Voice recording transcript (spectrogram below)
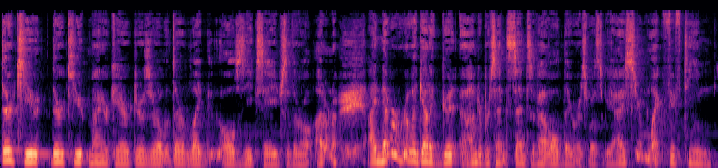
they're cute. They're cute minor characters. They're they're like all Zeke's age, so they're all. I don't know. I never really got a good 100 percent sense of how old they were supposed to be. I assumed like 15.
